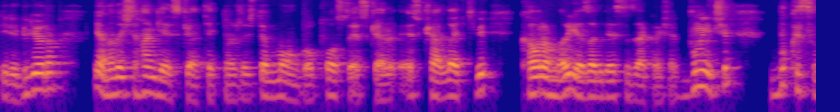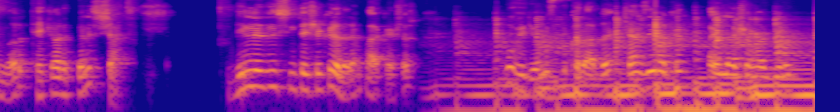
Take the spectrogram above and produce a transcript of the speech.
dili biliyorum. Yanına da işte hangi SQL teknolojisi işte Mongo, PostgreSQL, SQLite gibi kavramları yazabilirsiniz arkadaşlar. Bunun için bu kısımları tekrar etmeniz şart. Dinlediğiniz için teşekkür ederim arkadaşlar. Bu videomuz bu kadardı. Kendinize iyi bakın. Hayırlı akşamlar diliyorum.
